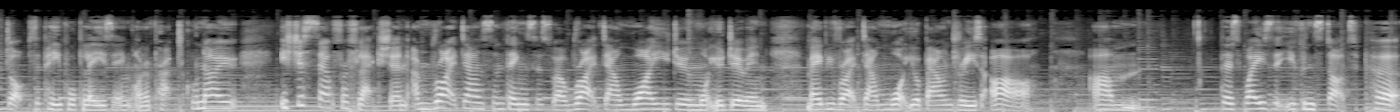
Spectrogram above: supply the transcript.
stop the people pleasing on a practical note is just self reflection and write down some things as well. Write down why you're doing what you're doing. Maybe write down what your boundaries are. Um, there's ways that you can start to put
